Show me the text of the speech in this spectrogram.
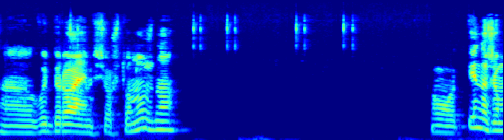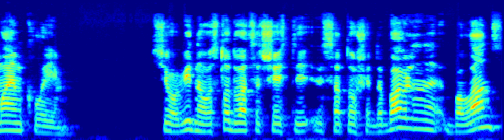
Э, выбираем все, что нужно. Вот, и нажимаем Claim. Все, видно, вот 126 сатоши добавлены, баланс.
